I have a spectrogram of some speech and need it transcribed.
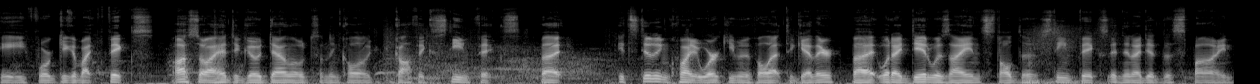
a 4 gigabyte fix. Also, I had to go download something called a Gothic Steam fix, but it still didn't quite work even with all that together. But what I did was I installed the Steam fix and then I did the spine.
